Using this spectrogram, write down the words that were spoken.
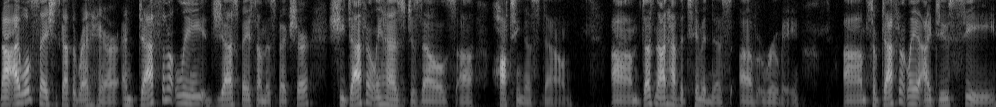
Now, I will say she's got the red hair, and definitely, just based on this picture, she definitely has Giselle's uh, haughtiness down. Um, does not have the timidness of Ruby. Um, so definitely, I do see,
